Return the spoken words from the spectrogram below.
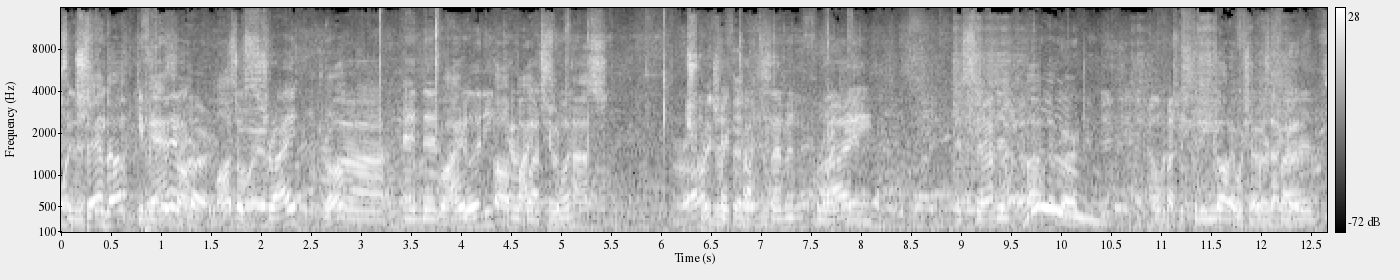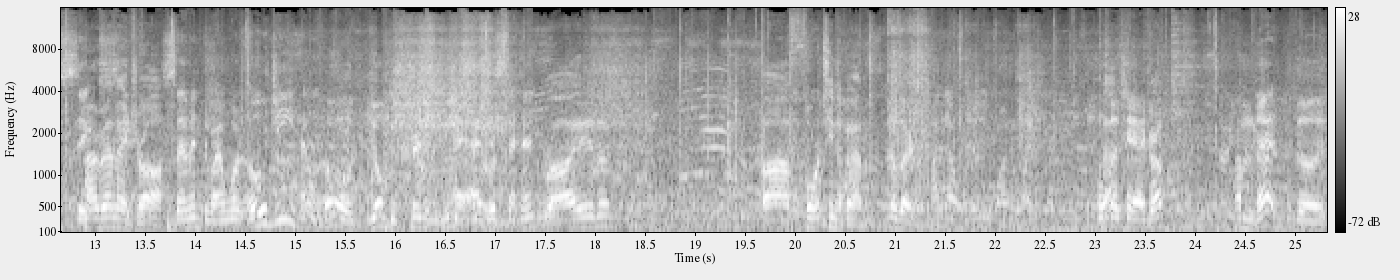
was one. Stand say, up, give me a Vanguard, Vanguard. So stride, Draw. uh, and then Ride, ability, uh, bind two and one. pass. Draw. Trigger Check top seven for a descendant. Uh, no guard. One, two, three, God, I wish I was four, that good. five, six, Power band, I draw. Seven. Do I want OG? Hell no. Oh, you'll be hurting me. I add soon. this to hand. Ride. Uh, 14 to band. No guard. Plus okay, I drop. I'm that good.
